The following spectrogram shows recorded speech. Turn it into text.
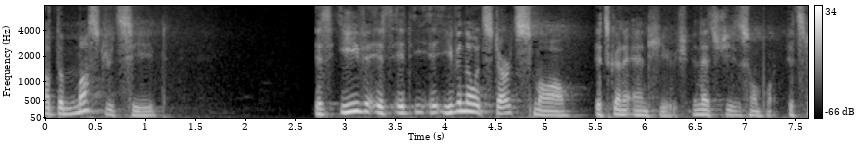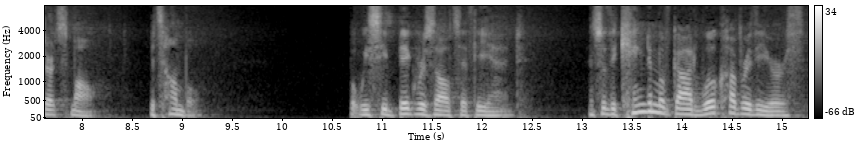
of the mustard seed is even, is it, even though it starts small, it's going to end huge. And that's Jesus' whole point. It starts small, it's humble. But we see big results at the end. And so the kingdom of God will cover the earth.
